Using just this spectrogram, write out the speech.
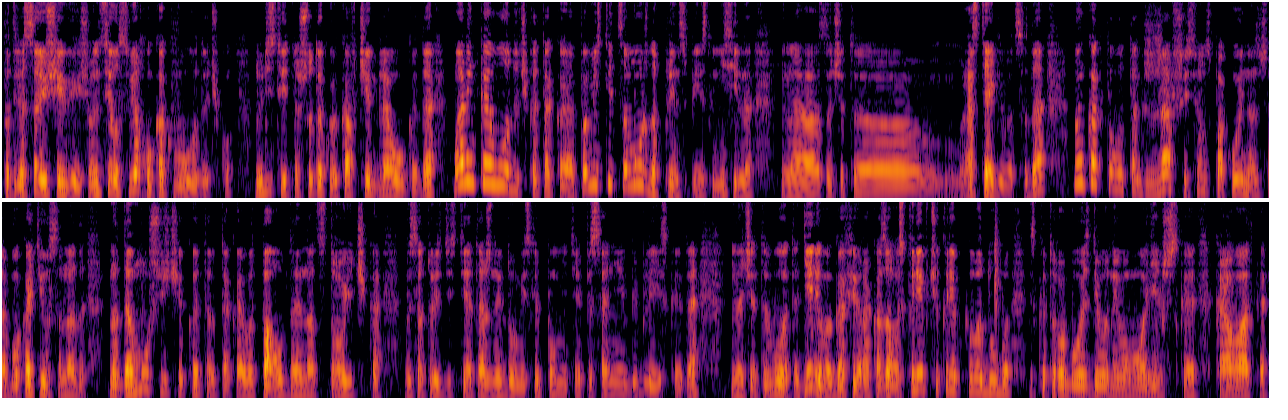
потрясающую вещь. Он сел сверху, как в лодочку. Ну, действительно, что такое ковчег для Ога, да? Маленькая лодочка такая, поместиться можно, в принципе, если не сильно, э, значит, растягиваться, да? Ну, как-то вот так сжавшись, он спокойно, значит, облокотился на, на домушечек, это такая вот палубная надстроечка высотой с десятиэтажный дом, если помните описание описание библейское, да, значит, вот, дерево гофера оказалось крепче крепкого дуба, из которого была сделана его владельческая кроватка,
